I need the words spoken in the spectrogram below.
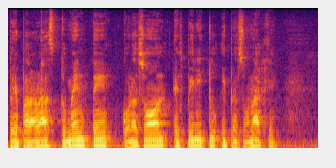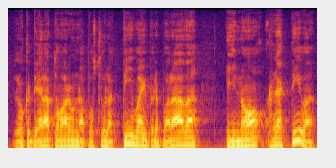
Prepararás tu mente, corazón, espíritu y personaje lo que te hará tomar una postura activa y preparada y no reactiva.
